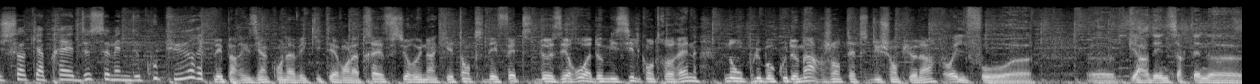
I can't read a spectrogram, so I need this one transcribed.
choc après deux semaines de coupure. Les Parisiens qu'on avait quittés avant la trêve sur une inquiétante défaite 2-0 à domicile contre Rennes n'ont plus beaucoup de marge en tête du championnat. Oh, Il faut euh, euh, garder une certaine euh,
